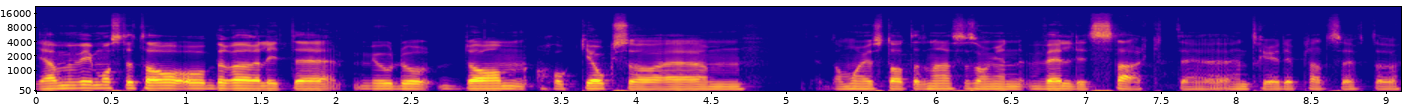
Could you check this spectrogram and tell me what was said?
Ja, men vi måste ta och beröra lite Modo damhockey också. Ehm, de har ju startat den här säsongen väldigt starkt. Eh, en tredje plats efter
